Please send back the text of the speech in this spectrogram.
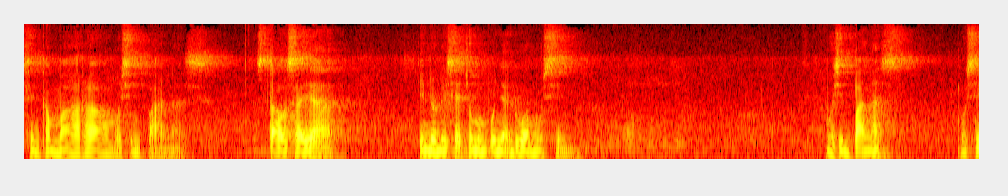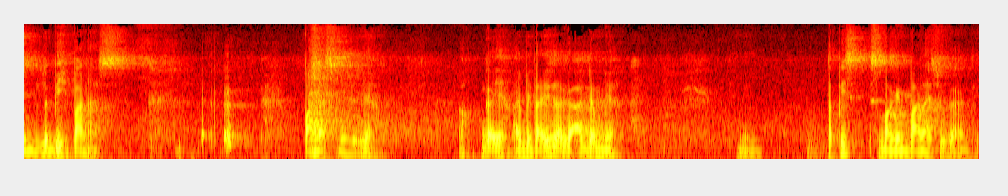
musim kemarau, musim panas. Setahu saya Indonesia cuma punya dua musim. Musim panas, musim lebih panas. Panas mulu ya. Oh, enggak ya, tadi agak adem ya. Ini. Tapi semakin panas juga nanti.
